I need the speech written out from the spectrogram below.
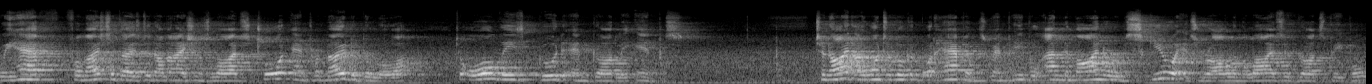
We have, for most of those denominations' lives, taught and promoted the law to all these good and godly ends. Tonight, I want to look at what happens when people undermine or obscure its role in the lives of God's people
